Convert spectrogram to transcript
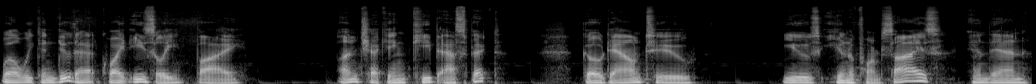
Well, we can do that quite easily by unchecking keep aspect, go down to use uniform size, and then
